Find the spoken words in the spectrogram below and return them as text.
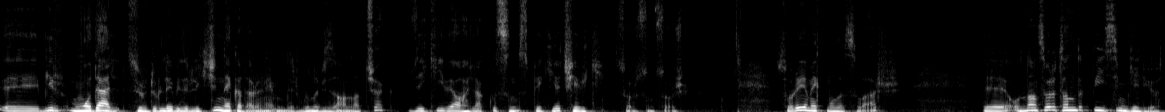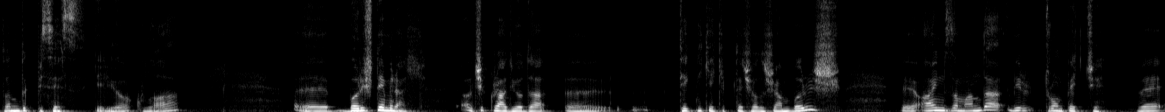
e, bir model sürdürülebilirlik için ne kadar önemlidir? Bunu bize anlatacak. Zeki ve ahlaklısınız peki ya çevik sorusunu soracak. Sonra yemek molası var. E, ondan sonra tanıdık bir isim geliyor. Tanıdık bir ses geliyor kulağa. E, Barış Demirel. Açık Radyo'da e, teknik ekipte çalışan Barış. E, aynı zamanda bir trompetçi. Ve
